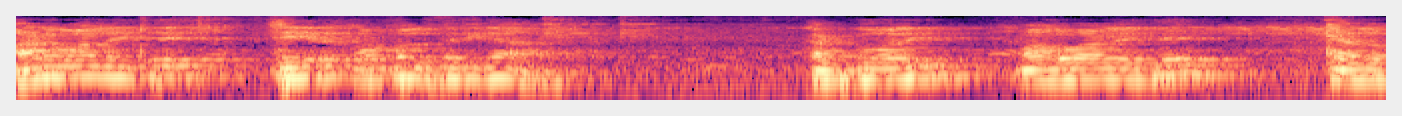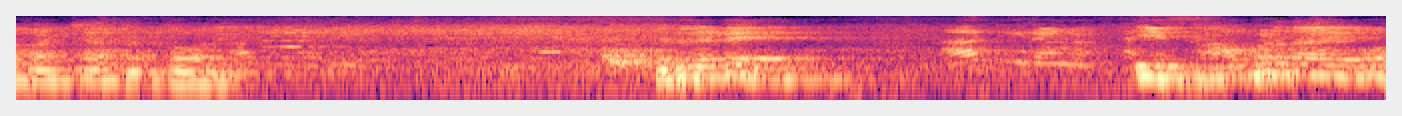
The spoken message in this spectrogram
ఆడవాళ్ళైతే చీర కంపల్సరిగా కట్టుకోవాలి. మగవాళ్ళైతే తెల్ల పంచ కట్టుకోవాలి. ఎందుకంటే ఈ సాంప్రదాయము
